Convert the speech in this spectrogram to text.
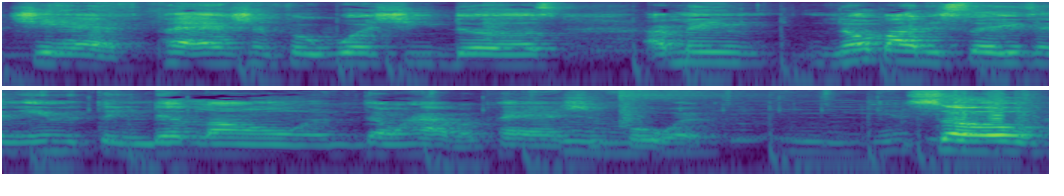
She has passion for what she does. I mean, nobody stays in anything that long and don't have a passion for it. Mhm. So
